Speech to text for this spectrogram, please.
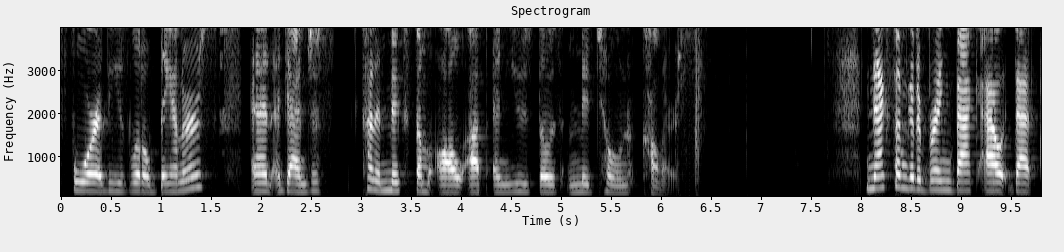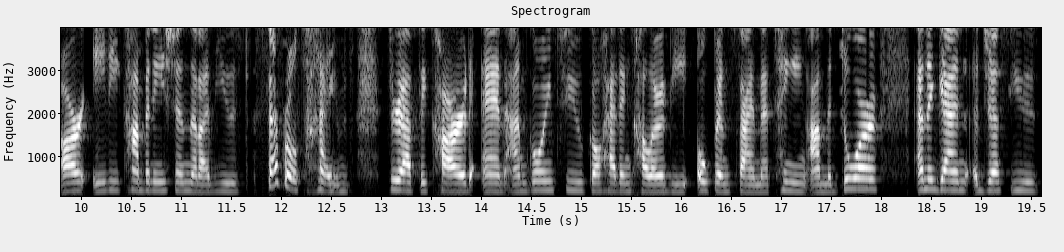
for these little banners. And again, just kind of mix them all up and use those mid-tone colors. Next, I'm going to bring back out that R80 combination that I've used several times throughout the card, and I'm going to go ahead and color the open sign that's hanging on the door. And again, just use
